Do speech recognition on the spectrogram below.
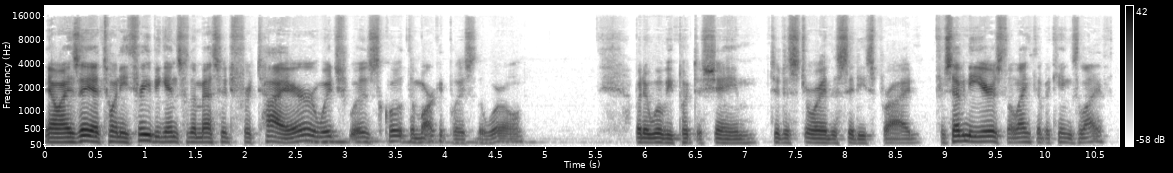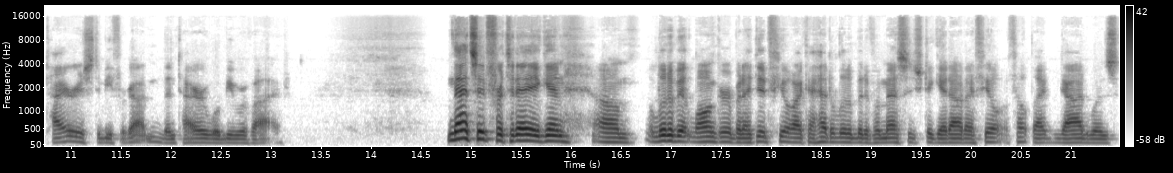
Now, Isaiah 23 begins with a message for Tyre, which was, quote, the marketplace of the world but it will be put to shame to destroy the city's pride. For 70 years, the length of a king's life, Tyre is to be forgotten, then Tyre will be revived. And that's it for today. Again, um, a little bit longer, but I did feel like I had a little bit of a message to get out. I feel felt like God was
